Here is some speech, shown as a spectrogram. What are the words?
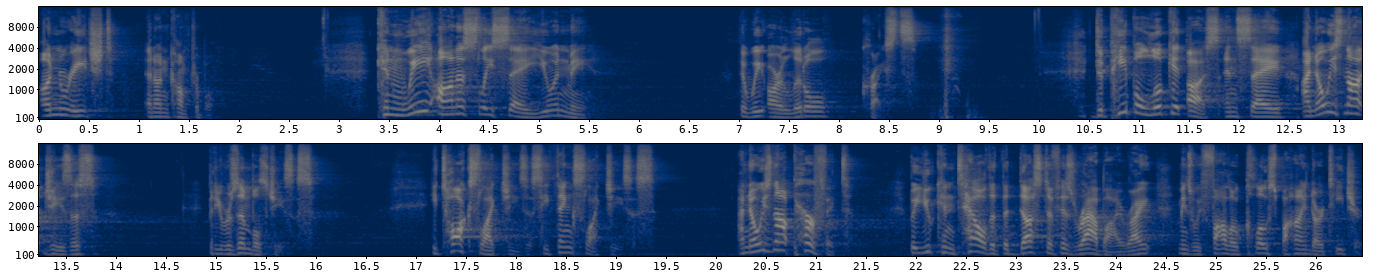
unreached, and uncomfortable. Can we honestly say, you and me, that we are little Christs? Do people look at us and say, I know he's not Jesus, but he resembles Jesus? He talks like Jesus, he thinks like Jesus. I know he's not perfect, but you can tell that the dust of his rabbi, right, means we follow close behind our teacher.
